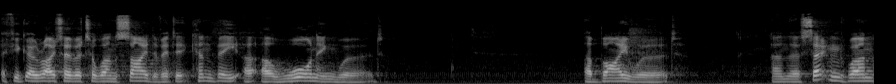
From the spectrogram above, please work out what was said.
if you go right over to one side of it, it can be a, a warning word, a byword. And the second one,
